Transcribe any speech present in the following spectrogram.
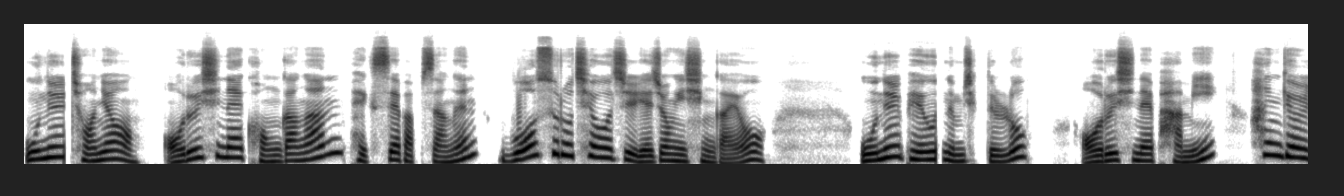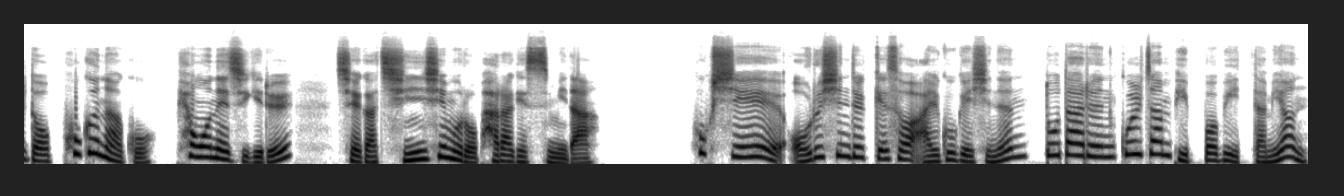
오늘 저녁 어르신의 건강한 백세 밥상은 무엇으로 채워질 예정이신가요? 오늘 배운 음식들로 어르신의 밤이 한결 더 포근하고 평온해지기를 제가 진심으로 바라겠습니다. 혹시 어르신들께서 알고 계시는 또 다른 꿀잠 비법이 있다면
